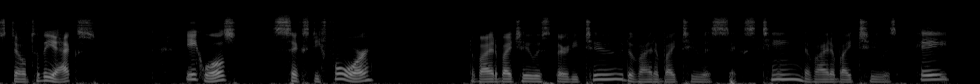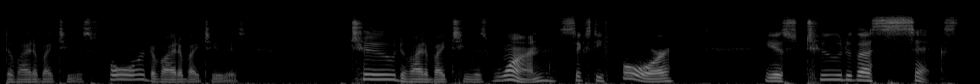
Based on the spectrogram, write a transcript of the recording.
Still to the x, equals 64 divided by 2 is 32, divided by 2 is 16, divided by 2 is 8, divided by 2 is 4, divided by 2 is 2, divided by 2 is 1. 64 is 2 to the 6th.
